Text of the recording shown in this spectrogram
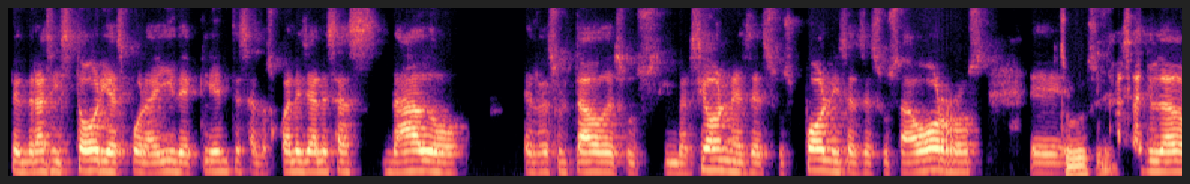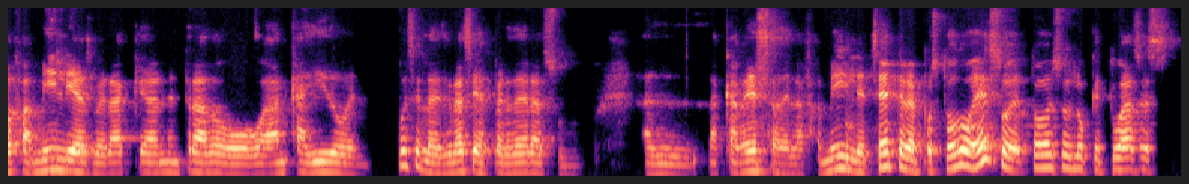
tendrás historias por ahí de clientes a los cuales ya les has dado el resultado de sus inversiones, de sus pólizas, de sus ahorros. Eh, sí. Has ayudado a familias, ¿verdad?, que han entrado o han caído en, pues, en la desgracia de perder a su a la cabeza de la familia, etcétera. Pues todo eso, todo eso es lo que tú haces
